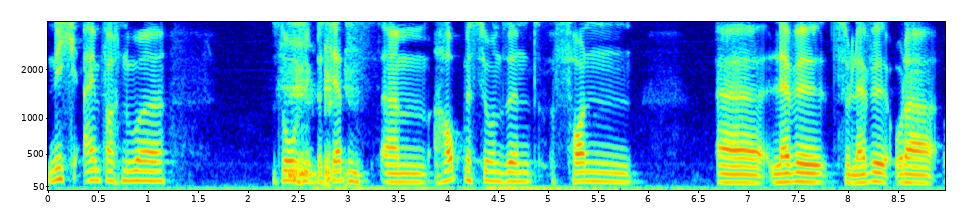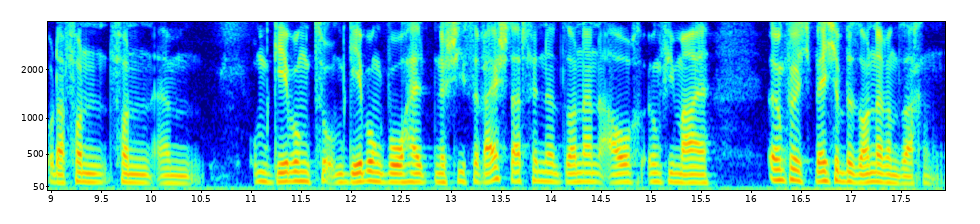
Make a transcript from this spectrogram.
nicht einfach nur so wie bis jetzt ähm, Hauptmissionen sind von äh, Level zu Level oder, oder von, von ähm, Umgebung zu Umgebung, wo halt eine Schießerei stattfindet, sondern auch irgendwie mal irgendwelche besonderen Sachen.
